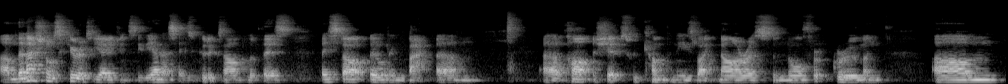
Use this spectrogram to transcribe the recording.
Um, the National Security Agency, the NSA is a good example of this. They start building back um, uh, partnerships with companies like Narus and Northrop Grumman. Um,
